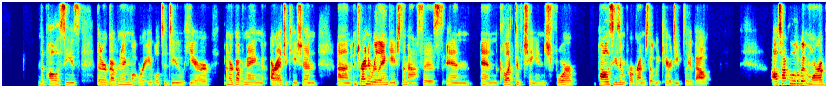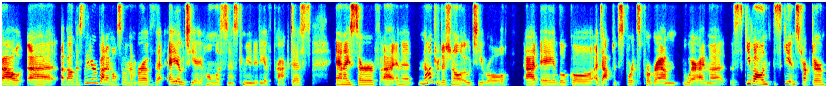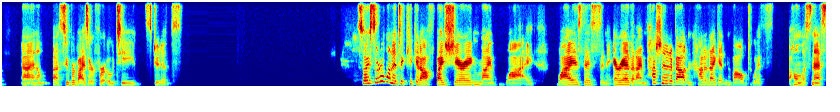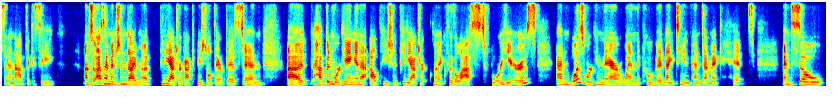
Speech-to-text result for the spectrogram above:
the policies that are governing what we're able to do here and are governing our education um, and trying to really engage the masses in, in collective change for policies and programs that we care deeply about. I'll talk a little bit more about uh, about this later, but I'm also a member of the AOTA homelessness community of practice, and I serve uh, in a non traditional OT role at a local adaptive sports program where I'm a, ski volunteer, ski instructor uh, and a, a supervisor for OT students. So I sort of wanted to kick it off by sharing my why. Why is this an area that I'm passionate about, and how did I get involved with homelessness and advocacy? Um, so, as I mentioned, I'm a pediatric occupational therapist and uh, have been working in an outpatient pediatric clinic for the last four years and was working there when the COVID 19 pandemic hit. And so,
